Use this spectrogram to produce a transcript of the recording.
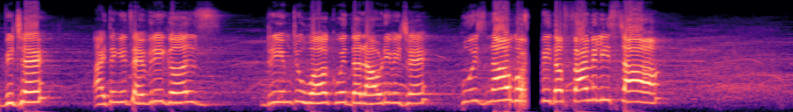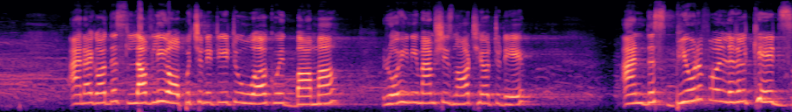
Vijay, I think it's every girl's dream to work with the rowdy Vijay, who is now going to be the family star. And I got this lovely opportunity to work with Bama. Rohini ma'am, she's not here today. And this beautiful little kids,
